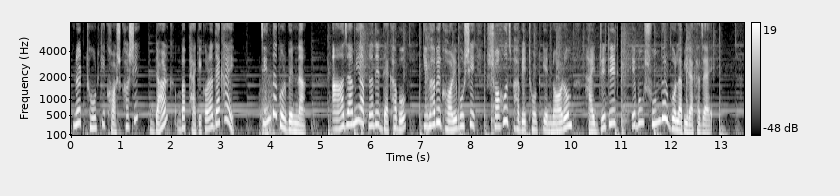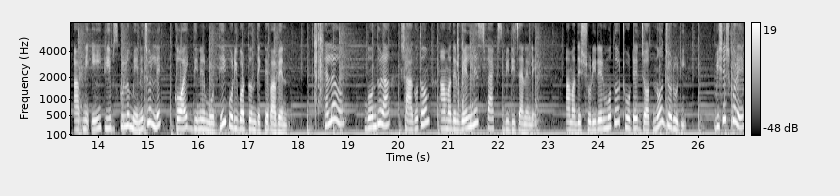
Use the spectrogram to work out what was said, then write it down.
আপনার ঠোঁট কি খসখসে, ডার্ক বা ফ্যাকে করা দেখায়? চিন্তা করবেন না। আজ আমি আপনাদের দেখাবো কীভাবে ঘরে বসে সহজভাবে ঠোঁটকে নরম, হাইড্রেটেড এবং সুন্দর গোলাপি রাখা যায়। আপনি এই টিপসগুলো মেনে চললে কয়েক দিনের মধ্যেই পরিবর্তন দেখতে পাবেন। হ্যালো, বন্ধুরা, স্বাগতম আমাদের ওয়েলনেস ফ্যাক্টস বিডি চ্যানেলে। আমাদের শরীরের মতো ঠোঁটের যত্ন জরুরি। বিশেষ করে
